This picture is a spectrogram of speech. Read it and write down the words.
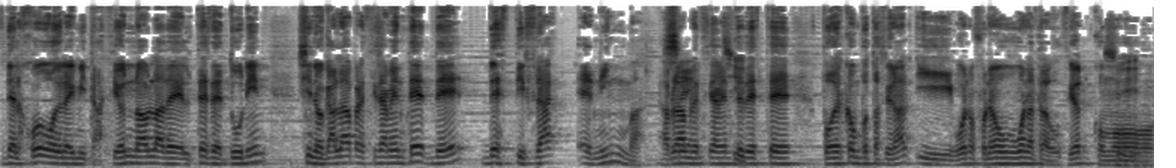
del juego de la imitación, no habla del test de Turing, sino que habla precisamente de descifrar enigmas. Habla Sí, precisamente sí. de este poder computacional y bueno, fue una muy buena traducción como,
